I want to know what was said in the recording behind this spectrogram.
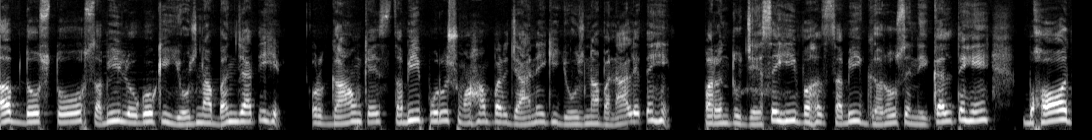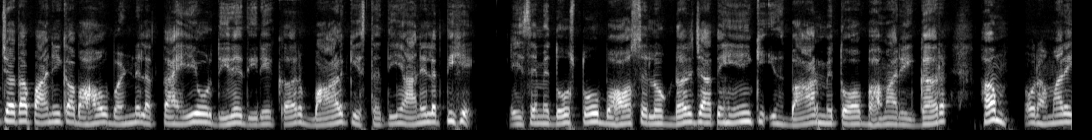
अब दोस्तों सभी लोगों की योजना बन जाती है और गाँव के सभी पुरुष वहाँ पर जाने की योजना बना लेते हैं। परंतु जैसे ही वह सभी घरों से निकलते हैं, बहुत ज़्यादा पानी का बहाव बढ़ने लगता है और धीरे धीरे कर बाढ़ की स्थिति आने लगती है। ऐसे में दोस्तों बहुत से लोग डर जाते हैं कि इस बाढ़ में तो अब हमारे घर, हम और हमारे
